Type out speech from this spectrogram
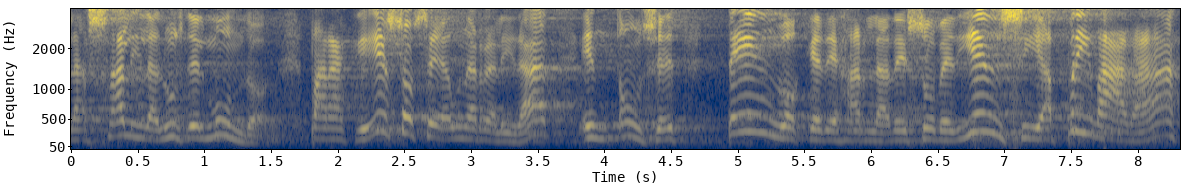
la sal y la luz del mundo. Para que eso sea una realidad, entonces tengo que dejar la desobediencia privada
